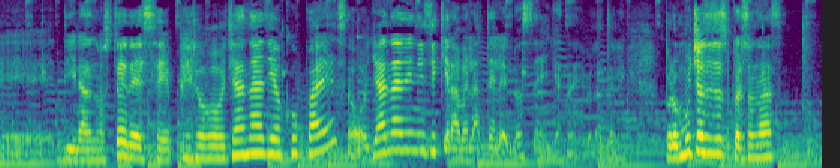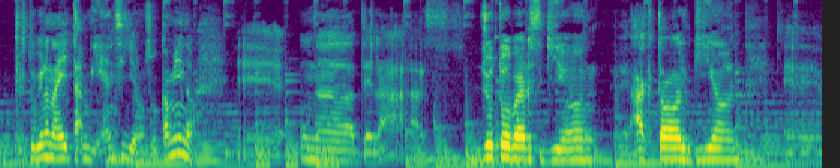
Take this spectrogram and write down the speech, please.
Eh, dirán ustedes, pero ya nadie ocupa eso, ya nadie ni siquiera ve la tele, lo sé, ya nadie ve la tele. Pero muchas de esas personas que estuvieron ahí también siguieron su camino. Eh, una de las youtubers, guion, actor, guion, eh,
